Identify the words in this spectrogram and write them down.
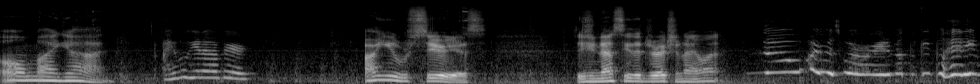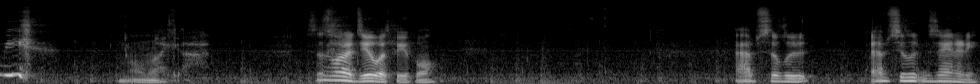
Oh my god. I will get out of here. Are you serious? Did you not see the direction I went? No, I was more worried about the people hitting me. Oh my god. This is what I deal with, people. Absolute, absolute insanity.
